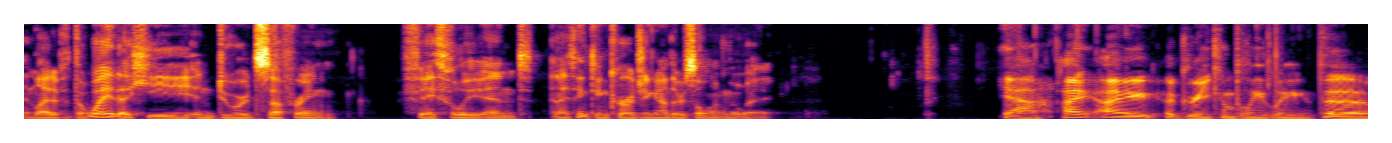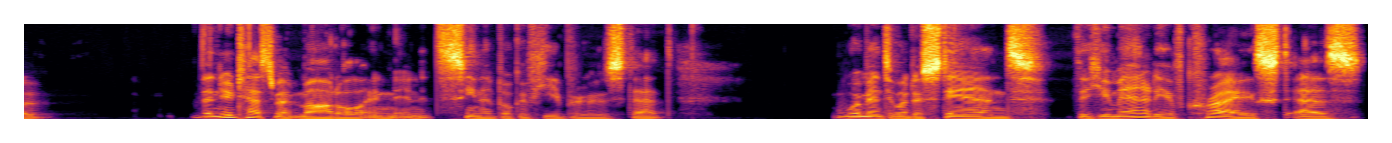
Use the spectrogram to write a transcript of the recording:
in light of the way that he endured suffering faithfully and and I think encouraging others along the way. Yeah, I I agree completely. The the New Testament model and and it's seen in the book of Hebrews that we're meant to understand the humanity of Christ as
